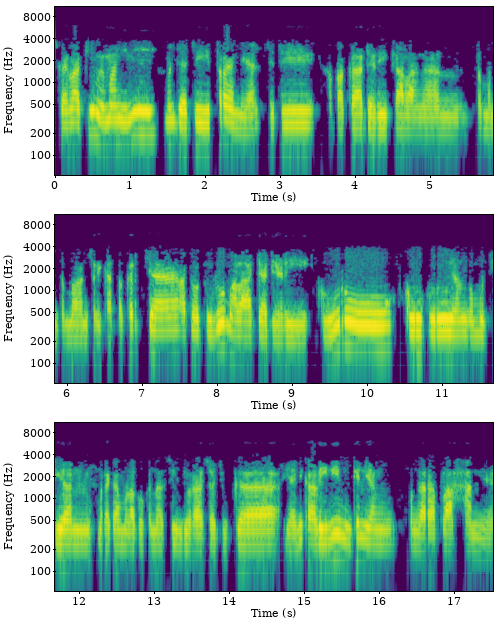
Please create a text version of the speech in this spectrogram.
sekali lagi memang ini menjadi tren ya. Jadi apakah dari kalangan teman-teman serikat pekerja atau dulu malah ada dari guru, guru-guru yang kemudian mereka melakukan aksi unjuk rasa juga. Ya ini kali ini mungkin yang penggarap lahan ya.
